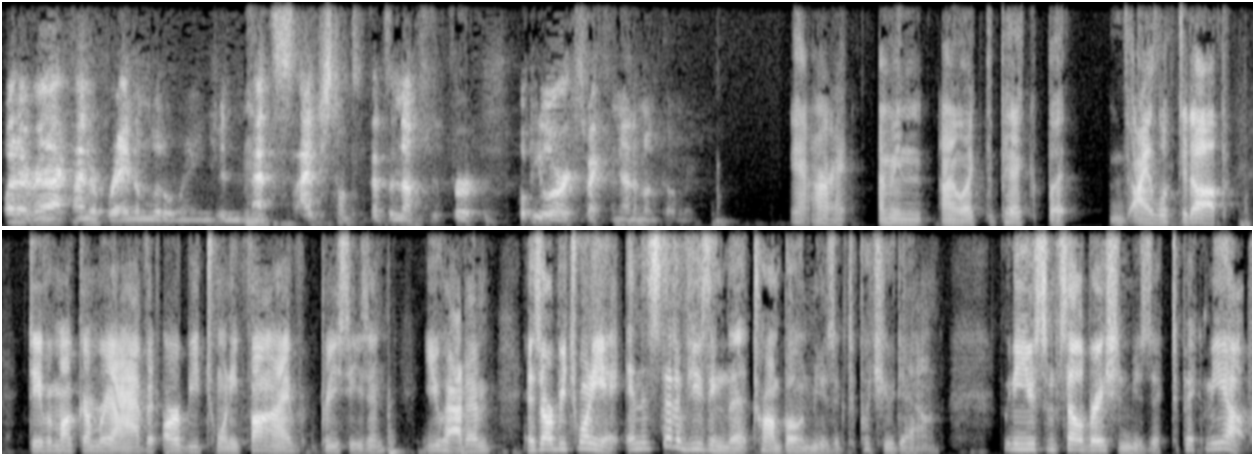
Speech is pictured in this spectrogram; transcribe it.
whatever, that kind of random little range. And Mhm. that's, I just don't think that's enough for what people are expecting out of Montgomery. Yeah, all right. I mean, I like the pick, but I looked it up. David Montgomery, I have at RB twenty five preseason. You had him as RB twenty eight, and instead of using the trombone music to put you down, I'm gonna use some celebration music to pick me up.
